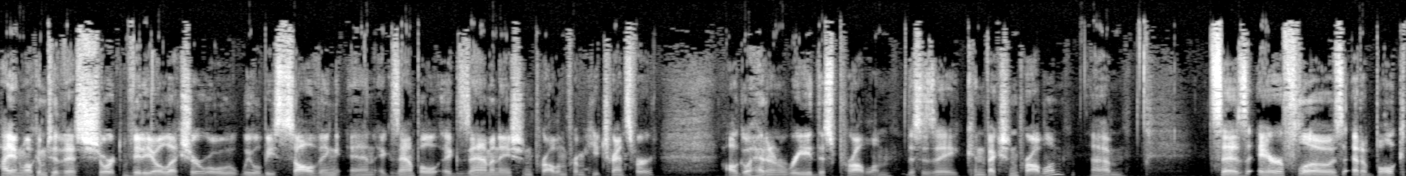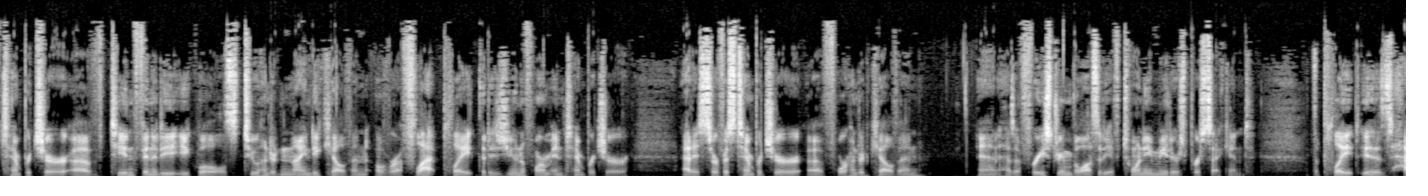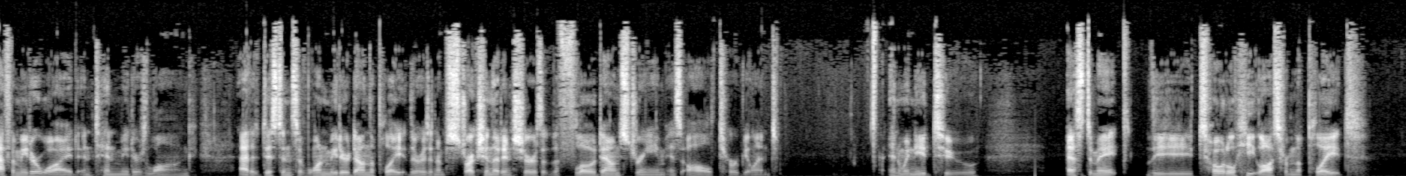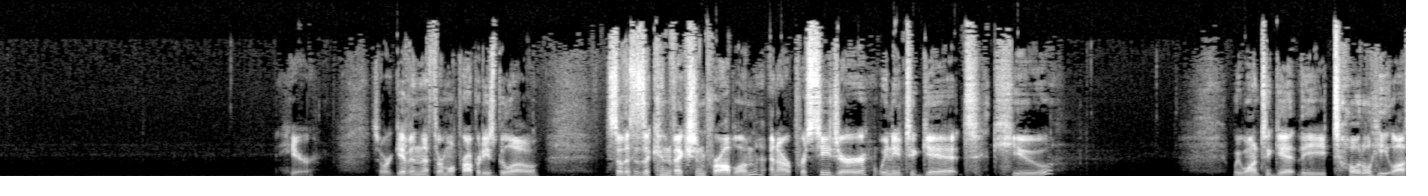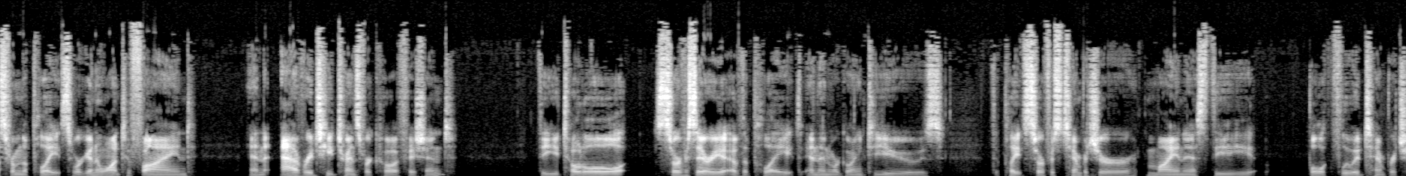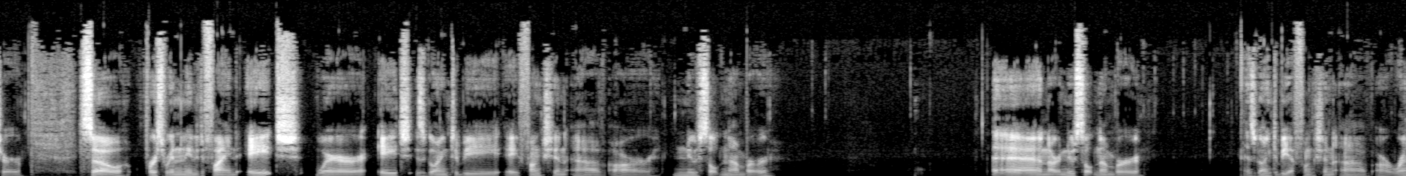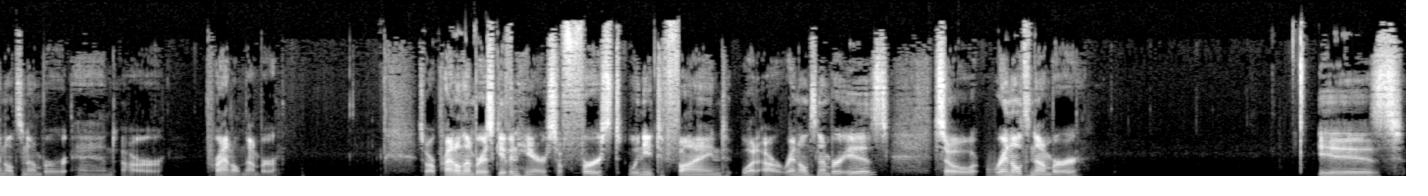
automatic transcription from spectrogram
Hi and welcome to this short video lecture where we will be solving an example examination problem from heat transfer. I'll go ahead and read this problem. This is a convection problem. Um, it says air flows at a bulk temperature of T infinity equals 290 Kelvin over a flat plate that is uniform in temperature at a surface temperature of 400 Kelvin and has a free stream velocity of 20 meters per second. The plate is half a meter wide and 10 meters long. At a distance of 1 meter down the plate, there is an obstruction that ensures that the flow downstream is all turbulent. And we need to estimate the total heat loss from the plate here. So we're given the thermal properties below. So this is a convection problem, and our procedure, we need to get Q, we want to get the total heat loss from the plate. So we're going to want to find an average heat transfer coefficient, the total surface area of the plate, and then we're going to use the plate surface temperature minus the bulk fluid temperature. So first we're going to need to find H, where H is going to be a function of our Nusselt number. And our Nusselt number is going to be a function of our Reynolds number and our Prandtl number. So our Prandtl number is given here. So first we need to find what our Reynolds number is. So Reynolds number is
